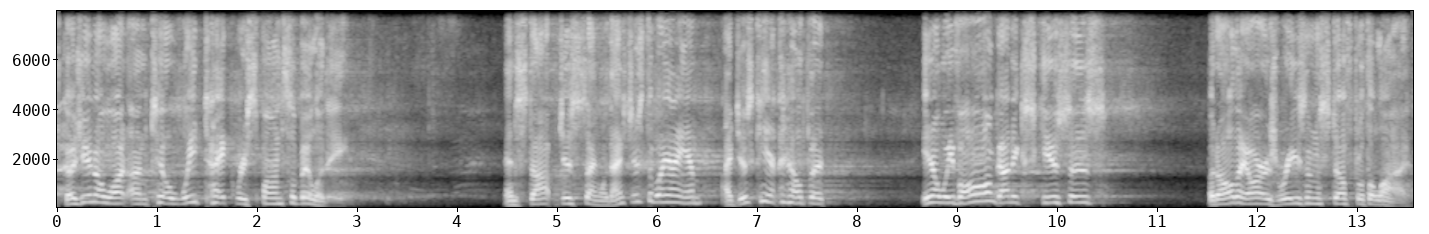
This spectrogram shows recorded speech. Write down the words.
Because you know what? Until we take responsibility and stop just saying, well, that's just the way I am, I just can't help it. You know, we've all got excuses, but all they are is reasons stuffed with a lie.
